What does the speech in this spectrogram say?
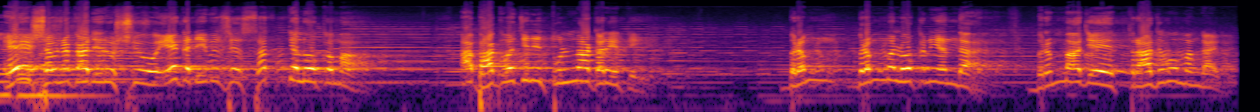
એ શૌનકાદી ઋષિઓ એક દિવસે સત્યલોકમાં આ ભાગવતજીની તુલના કરી હતી. બ્રહ્મ બ્રહ્મલોકની અંદર બ્રહ્માજે ત્રાજવું મંગાવ્યું.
